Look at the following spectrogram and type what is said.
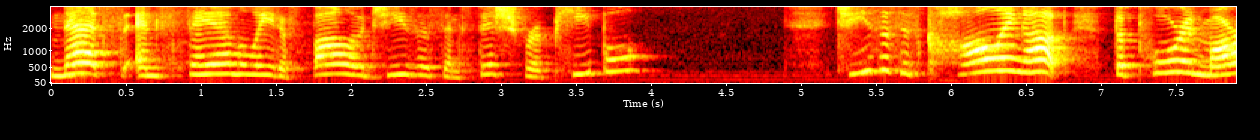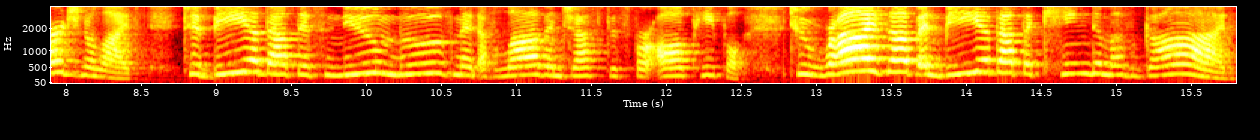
nets and family to follow Jesus and fish for people? Jesus is calling up the poor and marginalized to be about this new movement of love and justice for all people, to rise up and be about the kingdom of God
